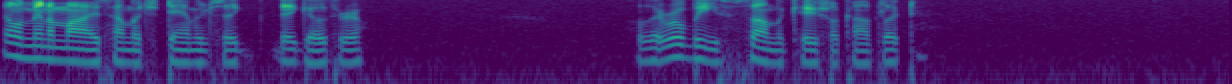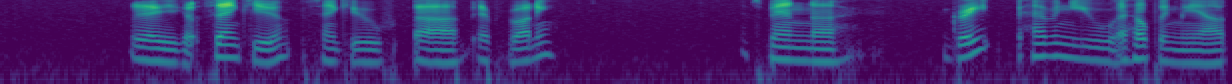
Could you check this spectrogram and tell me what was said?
It'll minimize how much damage they, they go through. Well, there will be some occasional conflict. There you go. Thank you. Thank you, uh, everybody. It's been uh, great having you uh, helping me out.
